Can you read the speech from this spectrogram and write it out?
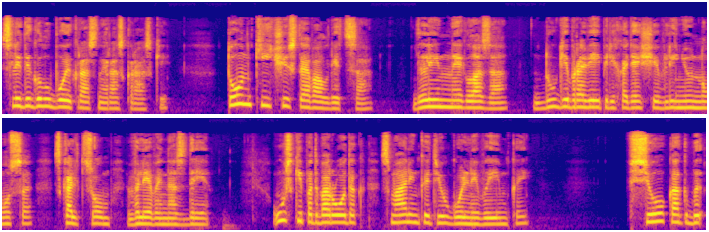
следы голубой и красной раскраски, тонкий чистый овал лица, длинные глаза, дуги бровей, переходящие в линию носа с кольцом в левой ноздре, узкий подбородок с маленькой треугольной выемкой. Все как бы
